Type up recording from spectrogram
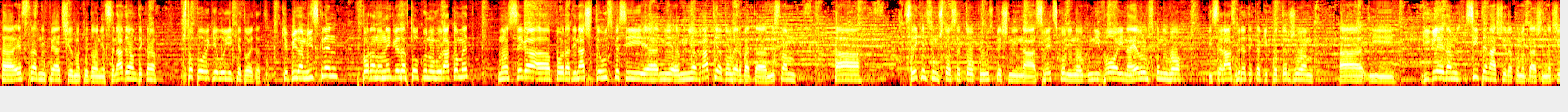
естрадни пејачи од Македонија. Се надевам дека што повеќе луѓе ќе дојдат. Ќе бидам искрен, порано не гледав толку многу ракомет, но сега поради нашите успеси ни, ја вратија до вербата. Мислам, а, среќен сум што се толку успешни на светско ниво и на европско ниво и се разбира дека ги поддржувам а, и ги гледам сите наши ракометаши, значи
